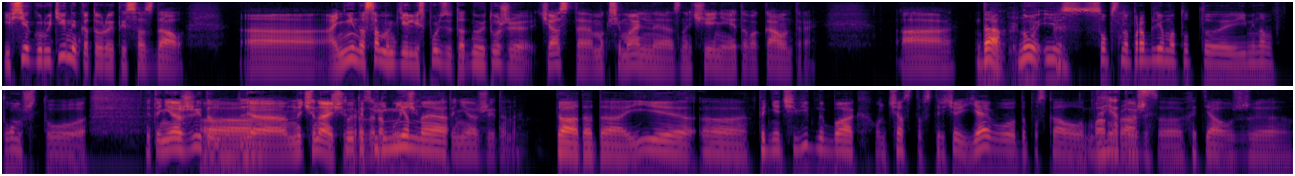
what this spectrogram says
И все гурутины, которые ты создал, э, они на самом деле используют одно и то же часто максимальное значение этого каунтера. А... Да, ну и, собственно, проблема тут э, именно в том, что... Это неожиданно а, для начинающих разработчиков. Переменная... Это неожиданно Да, да, да. И э, это неочевидный баг, он часто встречаю. Я его допускал пару да, раз, тоже. хотя уже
